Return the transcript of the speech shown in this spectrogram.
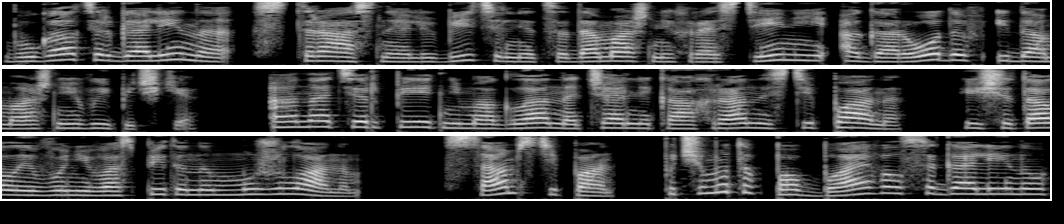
Бухгалтер Галина – страстная любительница домашних растений, огородов и домашней выпечки. Она терпеть не могла начальника охраны Степана и считала его невоспитанным мужланом. Сам Степан почему-то побаивался Галину,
